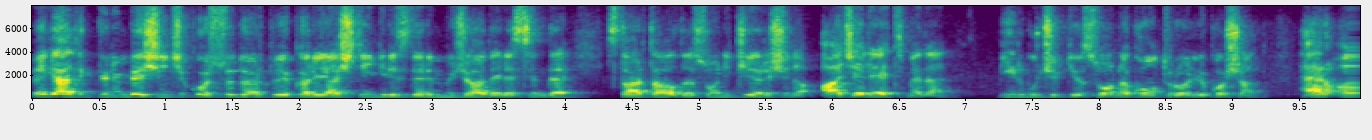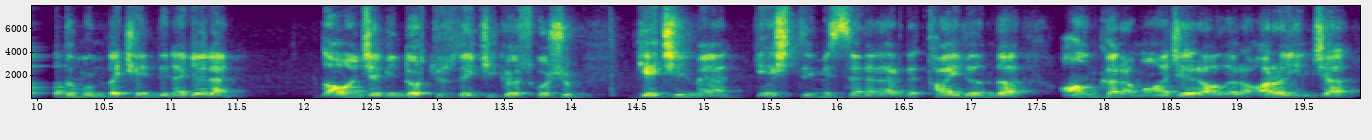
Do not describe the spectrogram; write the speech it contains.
Ve geldik günün 5. koşusu 4 ve yukarı yaşlı İngilizlerin mücadelesinde start aldığı son iki yarışını acele etmeden bir buçuk yıl sonra kontrollü koşan, her adımında kendine gelen, daha önce 1400'de iki köz koşup geçilmeyen, geçtiğimiz senelerde Taylığında Ankara maceraları arayınca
